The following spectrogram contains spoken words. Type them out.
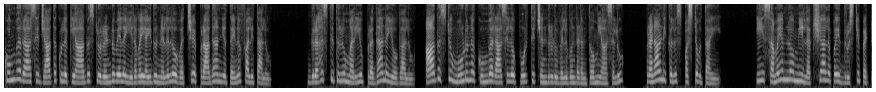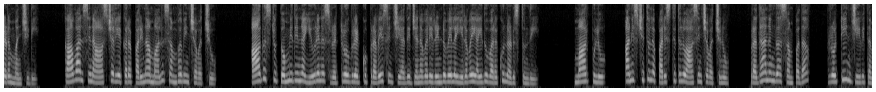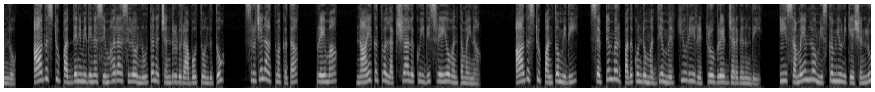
కుంభరాశి జాతకులకి ఆగస్టు రెండు వేల ఇరవై ఐదు నెలలో వచ్చే ప్రాధాన్యతైన ఫలితాలు. గ్రహస్థితులు మరియు ప్రధాన యోగాలు. ఆగస్టు మూడున కుంభరాశిలో పూర్తి చంద్రుడు వెలుగొందడంతో మీ ఆశలు ప్రణాళికలు స్పష్టవుతాయి. ఈ సమయంలో మీ లక్ష్యాలపై దృష్టి పెట్టడం మంచిది. కావాల్సిన ఆశ్చర్యకర పరిణామాలు సంభవించవచ్చు. ఆగస్టు తొమ్మిదిన యూరెనస్ రెట్రోగ్రేడ్కు ప్రవేశించి అది జనవరి రెండు వేల ఇరవై ఐదు వరకు నడుస్తుంది. మార్పులు అనిశ్చితుల పరిస్థితులు ఆశించవచ్చును. ప్రధానంగా సంపద రొటీన్ జీవితంలో. ఆగస్టు పద్దెనిమిదిన సింహరాశిలో నూతన చంద్రుడు రాబోతోందుతో సృజనాత్మకత ప్రేమ నాయకత్వ లక్ష్యాలకు ఇది శ్రేయోవంతమైన. ఆగస్టు పంతొమ్మిది సెప్టెంబర్ పదకొండు మధ్య మెర్క్యూరీ రెట్రోగ్రేడ్ జరగనుంది. ఈ సమయంలో మిస్కమ్యూనికేషన్లు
